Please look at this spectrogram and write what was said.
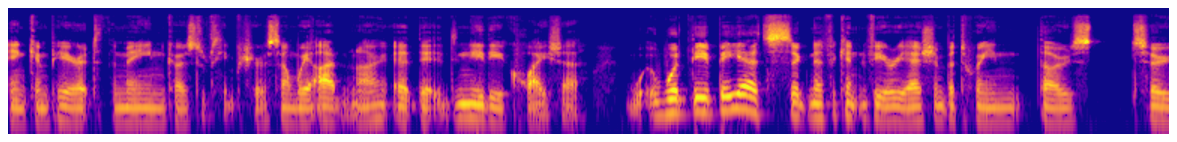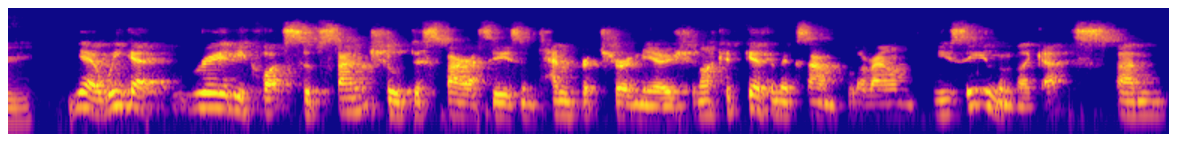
and compare it to the mean coastal temperature of somewhere, I don't know, at near the equator, would there be a significant variation between those two? Yeah, we get really quite substantial disparities in temperature in the ocean. I could give an example around New Zealand, I guess. Um,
